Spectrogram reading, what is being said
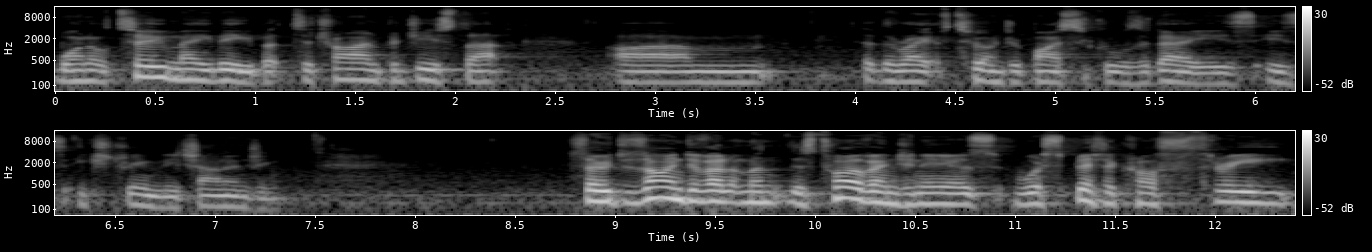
One or two maybe, but to try and produce that um, at the rate of 200 bicycles a day is, is extremely challenging. So design development, there's 12 engineers. We're split across three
